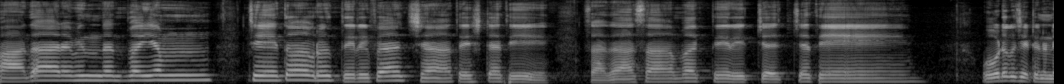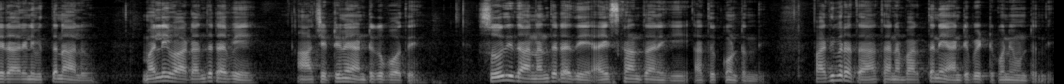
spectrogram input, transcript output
పాదారవిందద్వయం. చేతో వృత్తిరిపచ్చ తిష్టతి సదా సా భక్తిరిచ్చతే ఓడుగు చెట్టు నుండి రాలిన విత్తనాలు మళ్ళీ వాటంతట అవి ఆ చెట్టుని అంటుకుపోతాయి. సూది దానంతట అది అయస్కాంతానికి అతుక్కుంటుంది. పతివ్రత తన భర్తని అంటిపెట్టుకొని ఉంటుంది.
